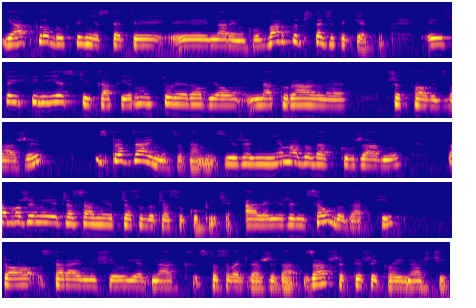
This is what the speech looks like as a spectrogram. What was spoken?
jak produkty niestety y, na rynku. Warto czytać etykiety. Y, w tej chwili jest kilka firm, które robią naturalne przetwory z warzyw i sprawdzajmy, co tam jest. Jeżeli nie ma dodatków żadnych, to możemy je czasami od czasu do czasu kupić, ale jeżeli są dodatki, to starajmy się jednak stosować warzywa zawsze w pierwszej kolejności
